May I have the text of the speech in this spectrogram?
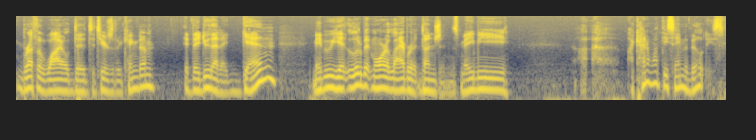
Breath of Wild did to Tears of the Kingdom, if they do that again, maybe we get a little bit more elaborate dungeons. Maybe I, I kind of want these same abilities.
